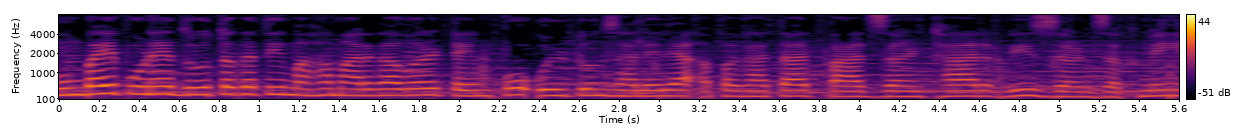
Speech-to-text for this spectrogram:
मुंबई पुणे द्रुतगती महामार्गावर टेम्पो उलटून झालेल्या अपघातात पाच जण ठार वीस जण जखमी.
